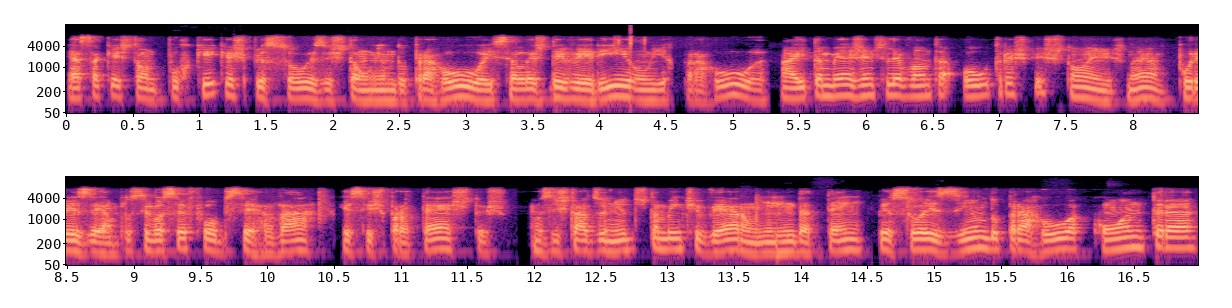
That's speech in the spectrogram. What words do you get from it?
essa questão de por que, que as pessoas estão indo para a rua e se elas deveriam ir para a rua, aí também a gente levanta outras questões. Né? Por exemplo, se você for observar esses protestos, os Estados Unidos também tiveram e ainda tem pessoas indo para a rua contra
